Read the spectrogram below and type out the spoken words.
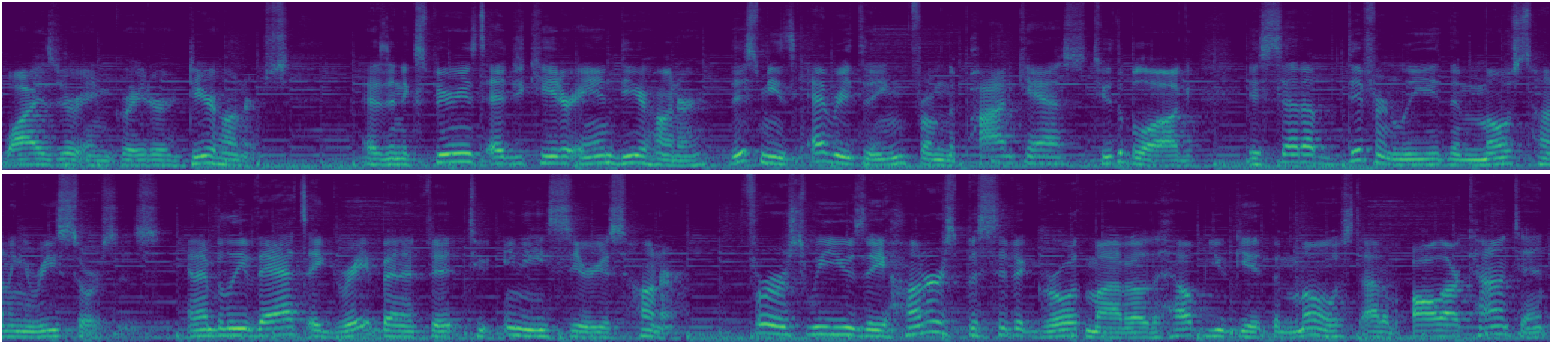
wiser, and greater deer hunters. As an experienced educator and deer hunter, this means everything from the podcast to the blog is set up differently than most hunting resources. And I believe that's a great benefit to any serious hunter. First, we use a hunter specific growth model to help you get the most out of all our content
